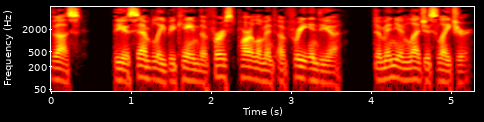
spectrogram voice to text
Thus, the Assembly became the first Parliament of Free India, Dominion Legislature.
